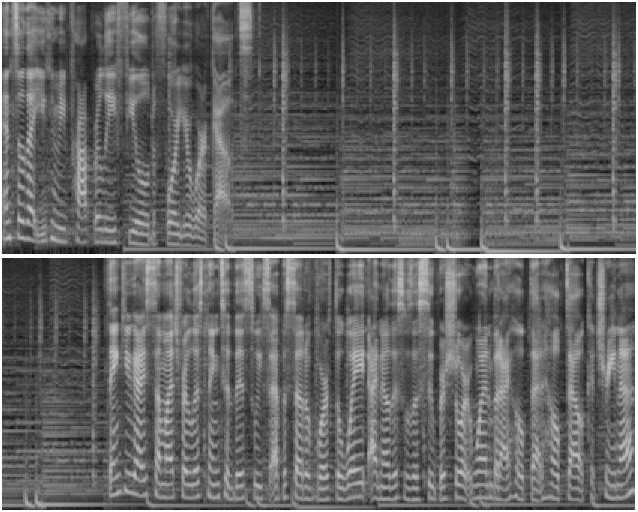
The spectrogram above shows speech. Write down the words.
and so that you can be properly fueled for your workouts. Thank you guys so much for listening to this week's episode of Worth the Wait. I know this was a super short one, but I hope that helped out Katrina.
